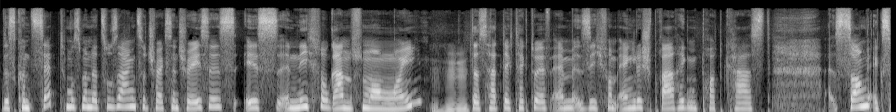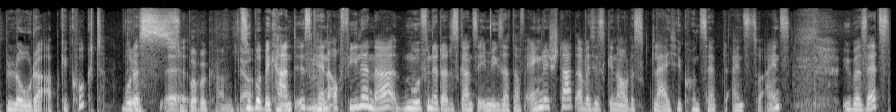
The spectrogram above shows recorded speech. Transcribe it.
Das Konzept, muss man dazu sagen, zu Tracks and Traces ist nicht so ganz neu. Das hat Detektor FM sich vom englischsprachigen Podcast Song Exploder abgeguckt, wo Der das ist super bekannt. Ja. super bekannt ist, kennen auch viele. Ne? Nur findet da das Ganze eben, wie gesagt, auf Englisch statt, aber es ist genau das gleiche Konzept, eins zu eins übersetzt.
